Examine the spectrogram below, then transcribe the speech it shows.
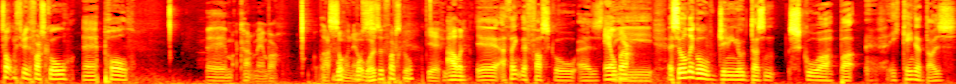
talk me through the first goal, uh, Paul um, I can't remember. That's What, someone what else. was the first goal? Yeah, Alan. Yeah, I think the first goal is Elber. The, it's the only goal Juninho doesn't score, but he kind of does.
